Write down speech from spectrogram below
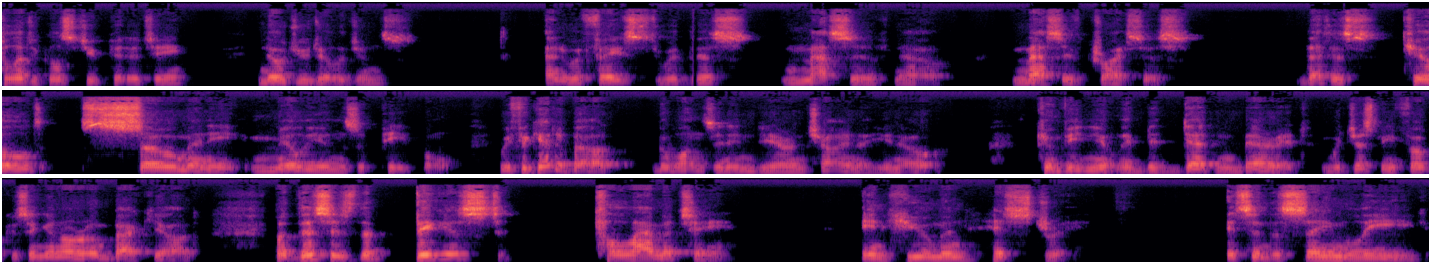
Political stupidity, no due diligence, and we're faced with this massive now, massive crisis that has killed so many millions of people. We forget about the ones in India and China, you know, conveniently dead and buried. We've just been focusing in our own backyard. But this is the biggest calamity in human history. It's in the same league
